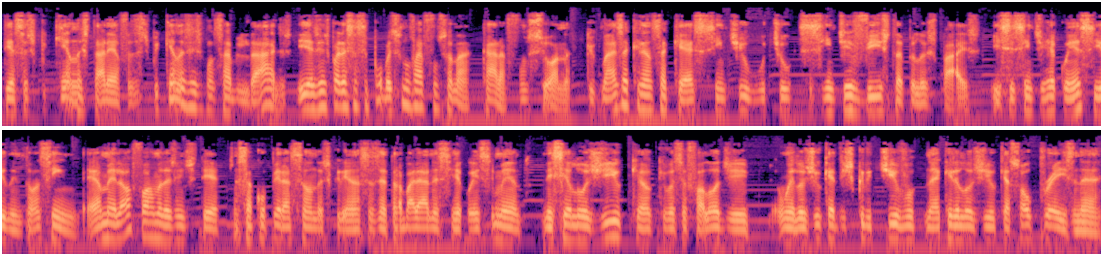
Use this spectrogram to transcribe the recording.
ter essas pequenas tarefas, essas pequenas responsabilidades, e a gente parece assim, pô, mas isso não vai funcionar. Cara, funciona. O que mais a criança quer é se sentir útil, se sentir vista pelos pais e se sentir reconhecida. Então, assim, é a melhor forma da gente ter essa cooperação das crianças, é trabalhar nesse reconhecimento, nesse elogio, que é o que você falou de um elogio que é descritivo, não é aquele elogio que é só o praise, né?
